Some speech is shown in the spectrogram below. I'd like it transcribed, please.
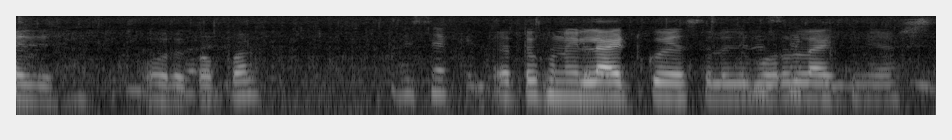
এই যে ওরে কপাল। এতক্ষণ লাইট কই আসছিল যে বড় লাইট নিয়ে আসছে।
